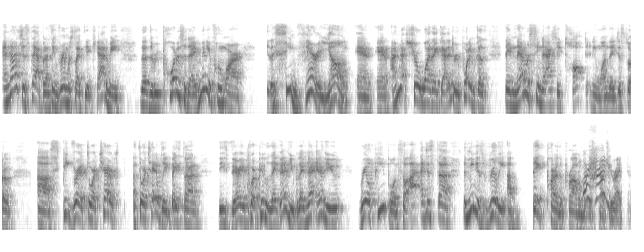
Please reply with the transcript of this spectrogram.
and not just that, but I think very much like the Academy, the the reporters today, many of whom are they seem very young, and and I'm not sure why they got into reporting because they never seem to actually talk to anyone. They just sort of uh, speak very authoritative, authoritatively based on these very important people that they've interviewed, but they've not interviewed real people. And so I, I just, uh, the media is really a big part of the problem or in this country right now.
